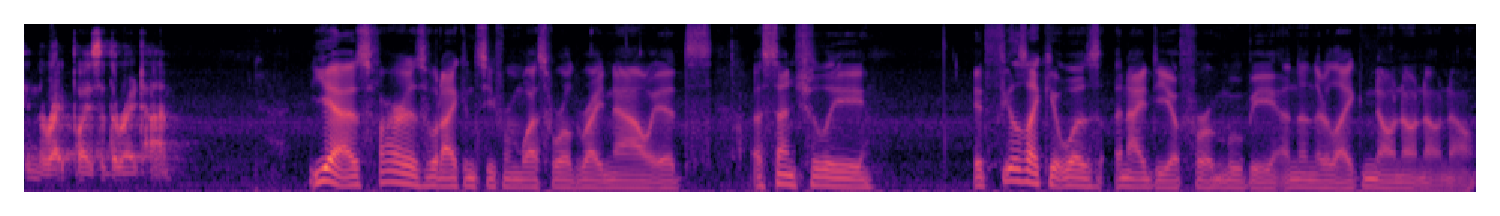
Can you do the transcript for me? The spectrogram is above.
in the right place at the right time. Yeah, as far as what I can see from Westworld right now, it's essentially it feels like it was an idea for a movie and then they're like, "No, no, no, no.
